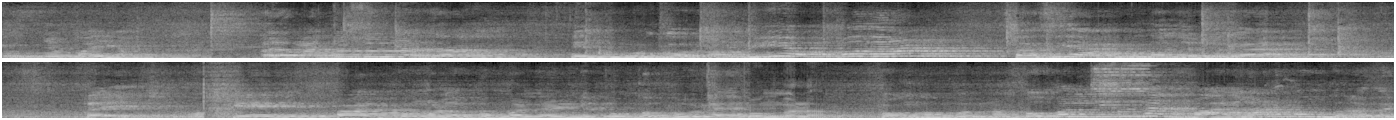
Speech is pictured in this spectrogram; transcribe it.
கொஞ்சம் பயம். மற்ற சொன்னதா? என்ன கொடுக்கணும் நீ அப்போதான் சசியா கொடுக்க சொல்லுங்க ரைட் ஓகே பால் பொங்கல பொங்கல் ரெண்டு பொங்க போட பொங்கலா? பொங்க போடணும். பொங்கல் கொடுத்தா பால்லாம் பொங்குறது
